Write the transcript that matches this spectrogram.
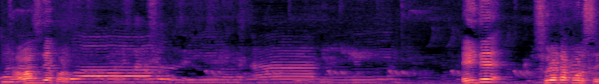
হুম, আওয়াজ দিয়ে পড়ো এই যে সুরাটা পড়ছে,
